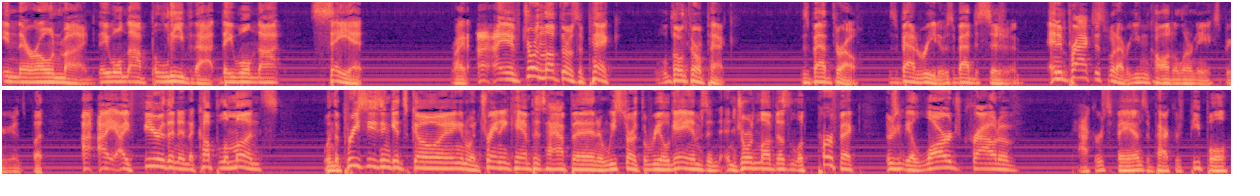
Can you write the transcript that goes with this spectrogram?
in their own mind. They will not believe that. They will not say it right? I, if Jordan Love throws a pick, well, don't throw a pick. It was a bad throw. It was a bad read. It was a bad decision. And in practice, whatever, you can call it a learning experience. But I, I fear that in a couple of months, when the preseason gets going and when training camp has happened and we start the real games and, and Jordan Love doesn't look perfect, there's going to be a large crowd of Packers fans and Packers people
